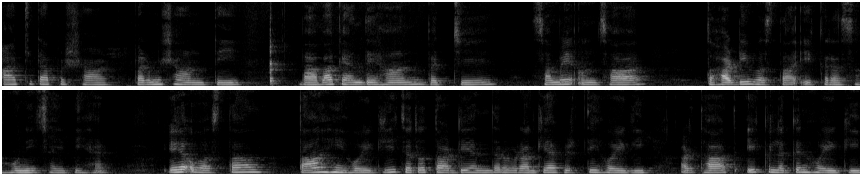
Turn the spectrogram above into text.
ਅੱਜ ਦਾ ਪ੍ਰਸ਼ਾਦ ਪਰਮ ਸ਼ਾਂਤੀ। ਬਾਬਾ ਕਹਿੰਦੇ ਹਨ, ਬੱਚੇ, ਸਮੇਂ ਅਨੁਸਾਰ ਤੁਹਾਡੀ ਅਵਸਥਾ ਇੱਕ ਰਸ ਹੋਣੀ ਚਾਹੀਦੀ ਹੈ। ਇਹ ਅਵਸਥਾ ਤਾਂ ਹੀ ਹੋਏਗੀ ਜਦੋਂ ਤੁਹਾਡੇ ਅੰਦਰ ਵਿਰਾਗਿਆ ਬਿਰਤੀ ਹੋਏਗੀ, ਅਰਥਾਤ ਇੱਕ ਲਗਨ ਹੋਏਗੀ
